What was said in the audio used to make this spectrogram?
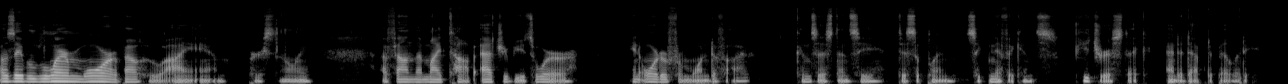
I was able to learn more about who I am personally. I found that my top attributes were, in order from 1 to 5, consistency, discipline, significance, futuristic, and adaptability.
